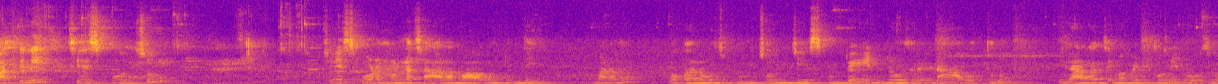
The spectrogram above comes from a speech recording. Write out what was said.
పత్తిని చేసుకోవచ్చు. చేసుకోవడం వల్ల చాలా బాగుంటుంది. మనము ఒక రోజు కూర్చొని చేసుకుంటే ఒత్తులు ఇలాగ జమ పెట్టుకొని రోజు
